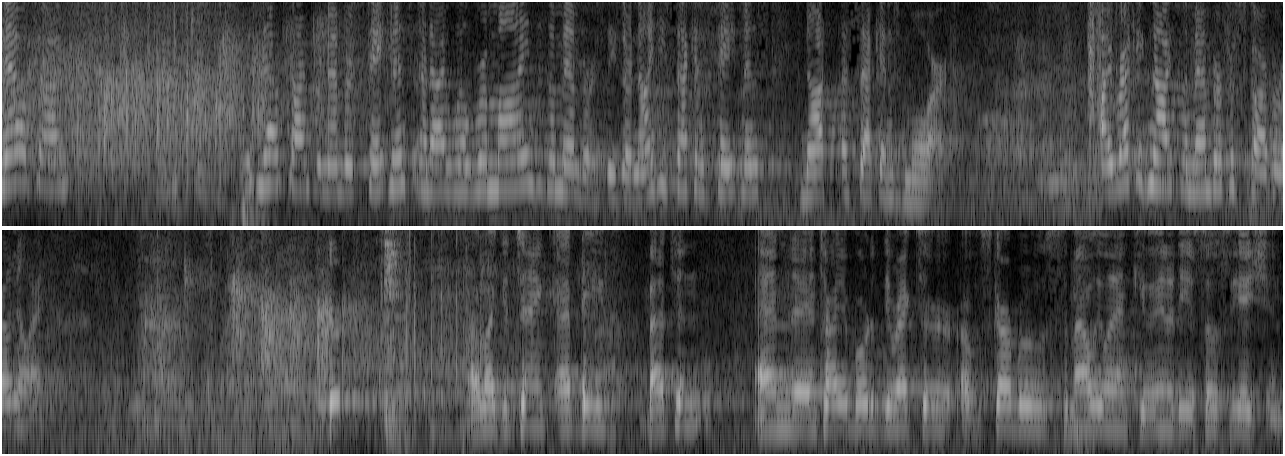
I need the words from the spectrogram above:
now time. It is now time for member statements, and I will remind the members these are 90-second statements, not a second more. I recognize the member for Scarborough North. I'd like to thank Abdi Bachin and the entire board of director of Scarborough Somaliland Community Association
